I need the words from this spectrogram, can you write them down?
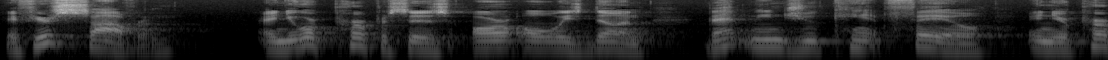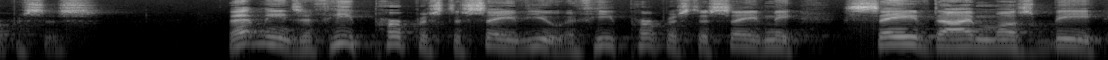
If you're sovereign and your purposes are always done, that means you can't fail in your purposes. That means if he purposed to save you, if he purposed to save me, saved I must be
